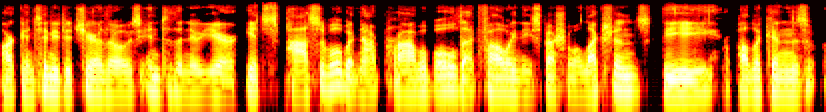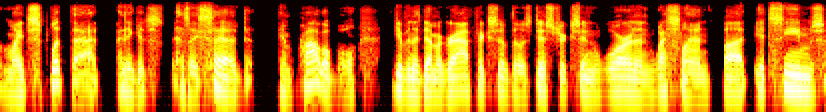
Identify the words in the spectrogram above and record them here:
are continue to chair those into the new year. It's possible, but not probable, that following these special elections, the Republicans might split that. I think it's, as I said, improbable given the demographics of those districts in Warren and Westland, but it seems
